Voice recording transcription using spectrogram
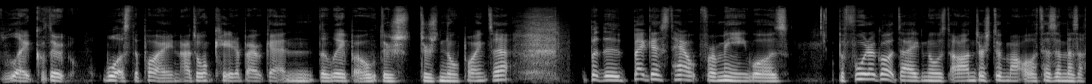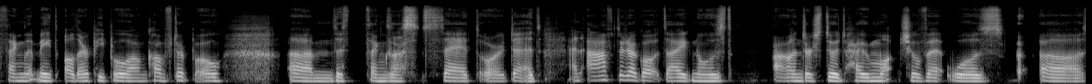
Like, there, what's the point? I don't care about getting the label. There's there's no point to it. But the biggest help for me was before I got diagnosed, I understood my autism as a thing that made other people uncomfortable, um, the things I said or did. And after I got diagnosed, I understood how much of it was a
